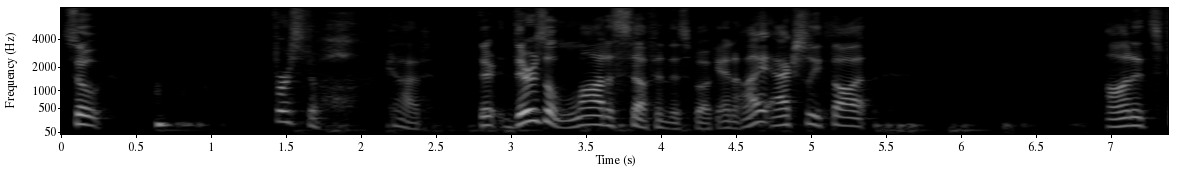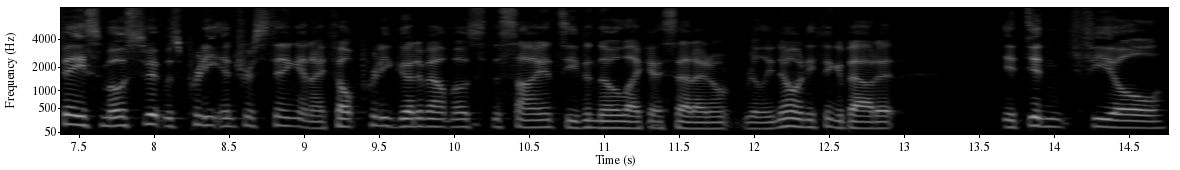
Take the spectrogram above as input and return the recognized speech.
So first of all, god, there, there's a lot of stuff in this book and i actually thought on its face most of it was pretty interesting and i felt pretty good about most of the science even though like i said i don't really know anything about it it didn't feel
